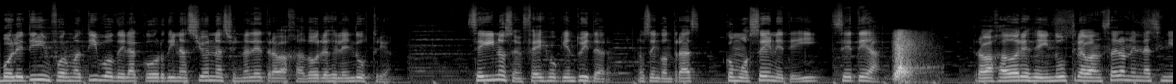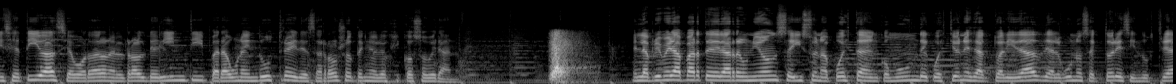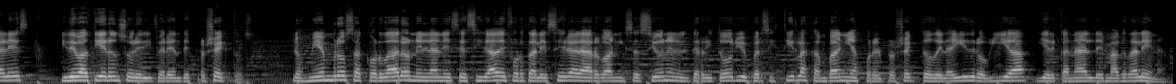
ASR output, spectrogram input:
Boletín informativo de la Coordinación Nacional de Trabajadores de la Industria. Seguinos en Facebook y en Twitter. Nos encontrás como CNTI CTA. Trabajadores de industria avanzaron en las iniciativas y abordaron el rol del INTI para una industria y desarrollo tecnológico soberano. En la primera parte de la reunión se hizo una puesta en común de cuestiones de actualidad de algunos sectores industriales y debatieron sobre diferentes proyectos. Los miembros acordaron en la necesidad de fortalecer a la organización en el territorio y persistir las campañas por el proyecto de la hidrovía y el canal de Magdalena.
